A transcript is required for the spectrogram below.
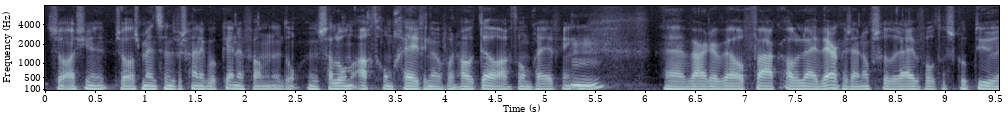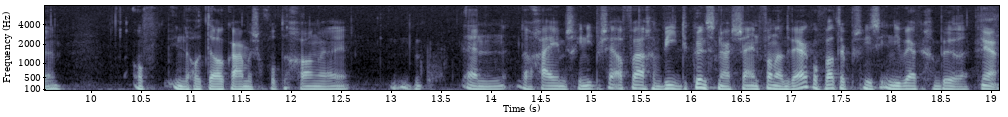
Zoals, je, zoals mensen het waarschijnlijk wel kennen van een salonachtige omgeving of een hotelachtige omgeving. Mm. Uh, waar er wel vaak allerlei werken zijn, op schilderijen bijvoorbeeld of sculpturen. Of in de hotelkamers of op de gangen. En dan ga je misschien niet per se afvragen wie de kunstenaars zijn van het werk of wat er precies in die werken gebeuren. Ja.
